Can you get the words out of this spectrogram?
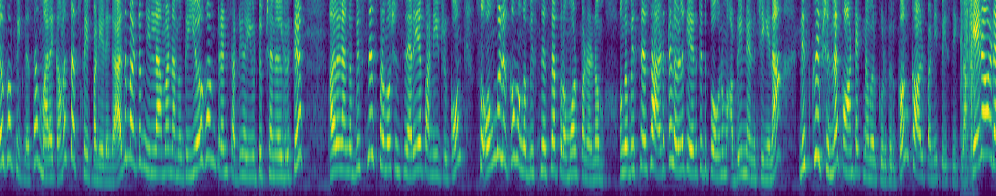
யோகம் ஃபிட்னஸை மறக்காமல் சப்ஸ்கிரைப் பண்ணிடுங்க. அது மட்டும் இல்லாமல் நமக்கு யோகம் ட்ரெண்ட்ஸ் அப்படிங்கிற யூடியூப் சேனல் இருக்குது அதில் நாங்கள் பிஸ்னஸ் ப்ரமோஷன்ஸ் நிறைய பண்ணிகிட்ருக்கோம் இருக்கோம். ஸோ உங்களுக்கும் உங்கள் பிஸ்னஸை ப்ரொமோட் பண்ணணும். உங்கள் பிஸ்னஸை அடுத்த லெவலுக்கு எடுத்துகிட்டு போகணும் அப்படின்னு நினச்சிங்கன்னா டிஸ்கிரிப்ஷனில் காண்டாக்ட் நம்பர் கொடுத்துருக்கோம். கால் பண்ணி பேசிக்கலாம். என்னோட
